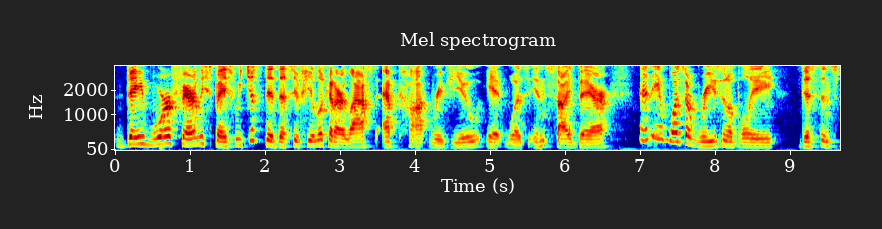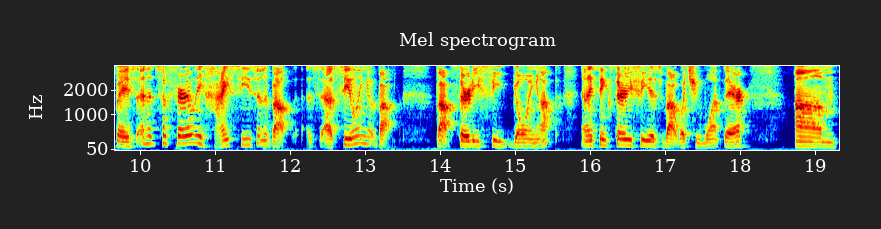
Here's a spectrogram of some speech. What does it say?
they were fairly spaced. We just did this. If you look at our last Epcot review, it was inside there, and it was a reasonably distant space, and it's a fairly high season, about a ceiling about about 30 feet going up, and I think 30 feet is about what you want there. Um,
